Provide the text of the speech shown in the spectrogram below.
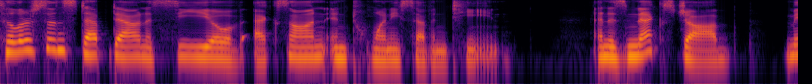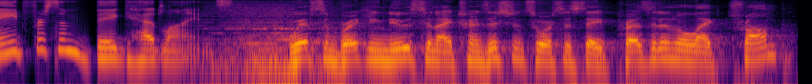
Tillerson stepped down as CEO of Exxon in 2017, and his next job made for some big headlines. We have some breaking news tonight. Transition sources say President elect Trump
